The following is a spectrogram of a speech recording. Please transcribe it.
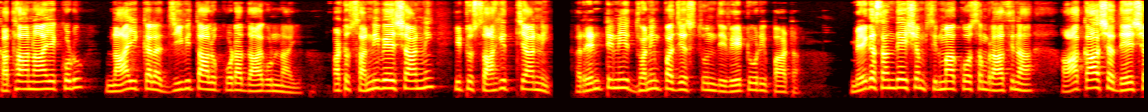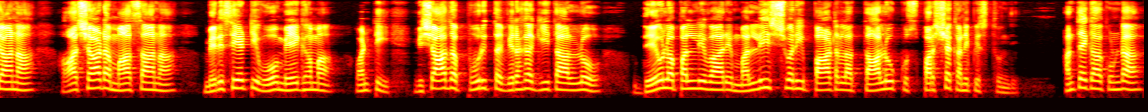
కథానాయకుడు నాయికల జీవితాలు కూడా దాగున్నాయి. అటు సన్నివేశాన్ని ఇటు సాహిత్యాన్ని రెంటినీ ధ్వనింపజేస్తుంది వేటూరి పాట. మేఘ సందేశం సినిమా కోసం రాసిన ఆకాశ దేశాన ఆషాఢ మాసాన మెరిసేటి ఓ మేఘమ వంటి విషాదపూరిత విరహ గీతాల్లో దేవులపల్లి వారి మల్లీశ్వరి పాటల తాలూకు స్పర్శ కనిపిస్తుంది. అంతేకాకుండా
